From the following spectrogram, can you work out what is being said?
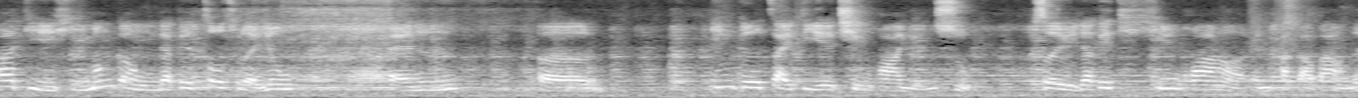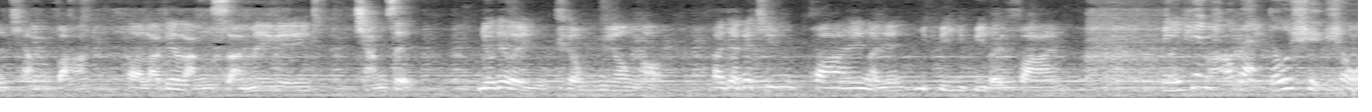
他既希望讲那个做出来用很呃莺歌在地的青花元素。所以那个青花吼，用较高把我们的墙法，啊，那个蓝山那个墙色，了了会有腔样吼，啊，那个青花迄个一笔一笔来画。每一片陶板都是手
